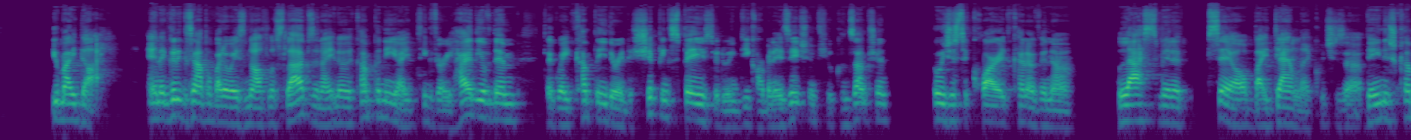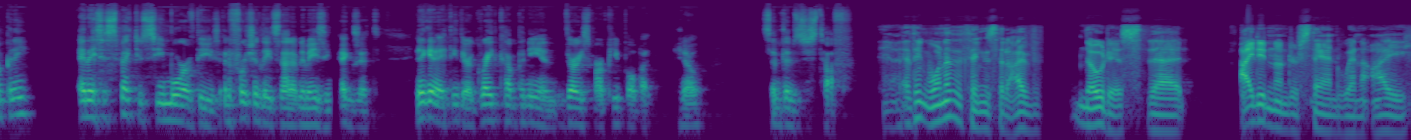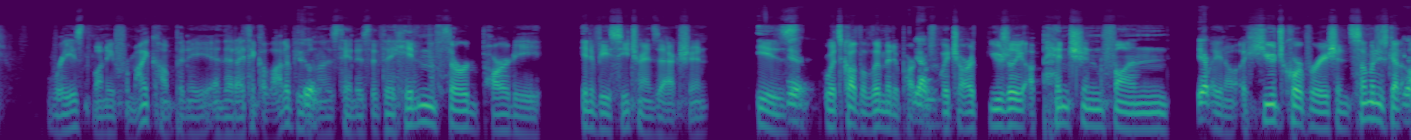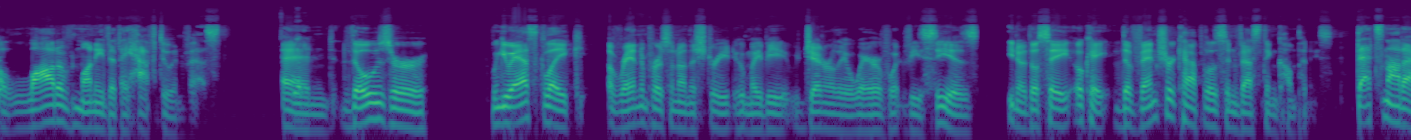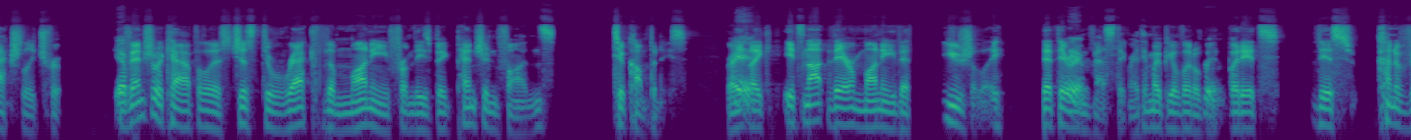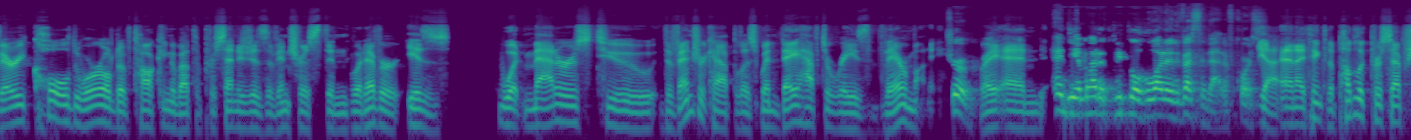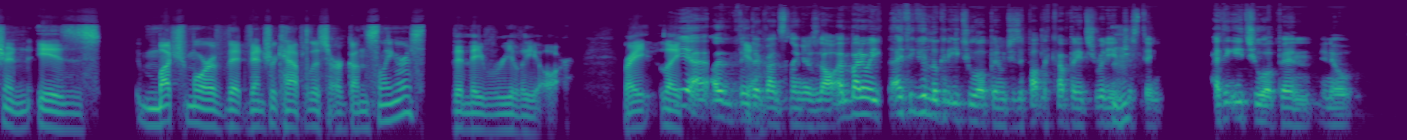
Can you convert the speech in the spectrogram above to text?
you might die. And a good example, by the way, is Nautilus Labs. And I know the company, I think very highly of them. They're a great company. They're in the shipping space, they're doing decarbonization, fuel consumption. It was just acquired kind of in a last minute sale by Danelec, which is a Danish company. And I suspect you see more of these. Unfortunately, it's not an amazing exit. And again, I think they're a great company and very smart people, but you know, sometimes it's just tough. I think one of the things that I've noticed that I didn't understand when I raised money for my company, and that I think a lot of people sure. don't understand is that the hidden third party in a VC transaction is yeah. what's called the limited partners, yeah. which are usually a pension fund, yep. you know, a huge corporation, somebody who's got yep. a lot of money that they have to invest. And yep. those are when you ask like a random person on the street who may be generally aware of what VC is, you know, they'll say, okay, the venture capitalists invest in companies. That's not actually true. Yep. Venture capitalists just direct the money from these big pension funds to companies, right? Yeah. Like it's not their money that usually that they're yeah. investing, right? They might be a little sure. bit, but it's this kind of very cold world of talking about the percentages of interest and whatever is what matters to the venture capitalists when they have to raise their money. Sure. Right. And and the amount of people who want to invest in that, of course. Yeah. And I think the public perception is much more of that venture capitalists are gunslingers than they really are. Right? Like Yeah, I don't think yeah. they're gunslingers at all. And by the way, I think you look at E2 Open, which is a public company, it's really mm-hmm. interesting. I think E2 Open, you know,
